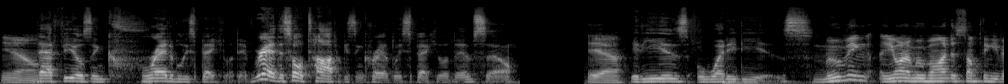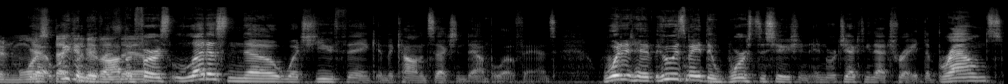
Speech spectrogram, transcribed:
you know, That feels incredibly speculative. Granted, this whole topic is incredibly speculative, so yeah. it is what it is. Moving, you want to move on to something even more yeah, speculative? we can move on, but first, let us know what you think in the comment section down below, fans. Would it have? Who has made the worst decision in rejecting that trade, the Browns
